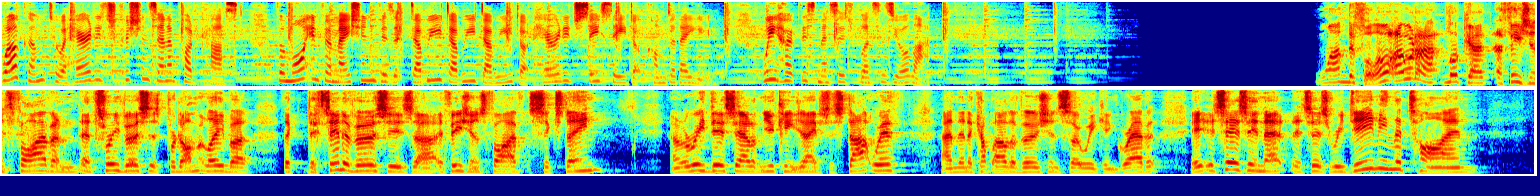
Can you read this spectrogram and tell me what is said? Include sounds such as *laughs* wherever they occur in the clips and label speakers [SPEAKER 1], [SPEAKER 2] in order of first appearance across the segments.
[SPEAKER 1] Welcome to a Heritage Christian Centre podcast. For more information, visit www.heritagecc.com.au. We hope this message blesses your life.
[SPEAKER 2] Wonderful. I want to look at Ephesians 5 and, and three verses predominantly, but the, the centre verse is uh, Ephesians 5 16. And I'll read this out of the New King James to start with, and then a couple other versions so we can grab it. It, says in that, it says, redeeming the time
